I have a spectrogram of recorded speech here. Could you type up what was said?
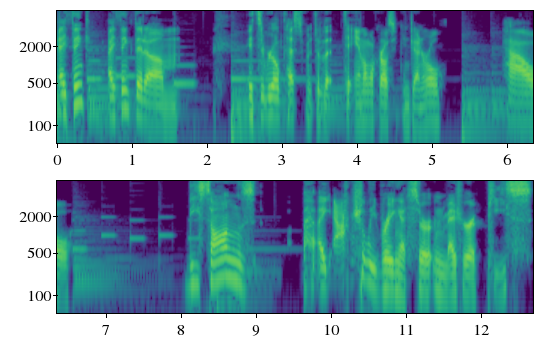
I think I think that um, it's a real testament to the to Animal Crossing in general, how these songs I actually bring a certain measure of peace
